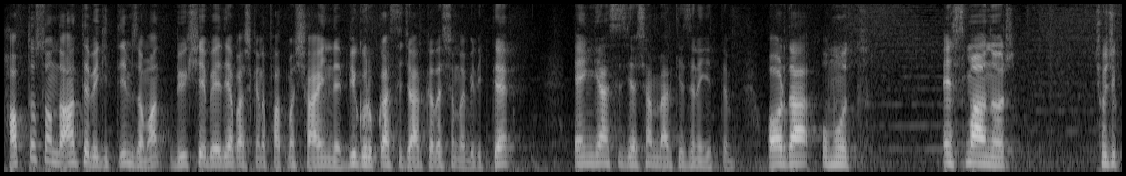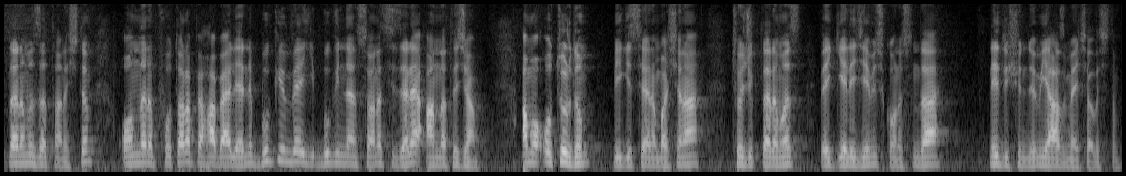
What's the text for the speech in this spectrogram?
Hafta sonunda Antep'e gittiğim zaman Büyükşehir Belediye Başkanı Fatma Şahin'le bir grup gazeteci arkadaşımla birlikte Engelsiz Yaşam Merkezi'ne gittim. Orada Umut, Esma Nur, çocuklarımızla tanıştım. Onların fotoğraf ve haberlerini bugün ve bugünden sonra sizlere anlatacağım. Ama oturdum bilgisayarın başına çocuklarımız ve geleceğimiz konusunda ne düşündüğümü yazmaya çalıştım.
